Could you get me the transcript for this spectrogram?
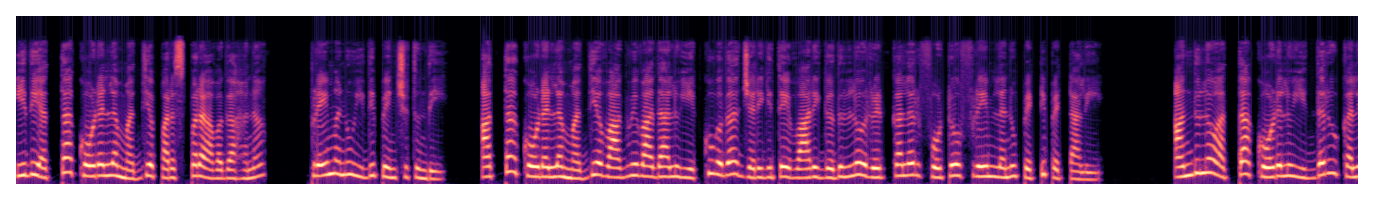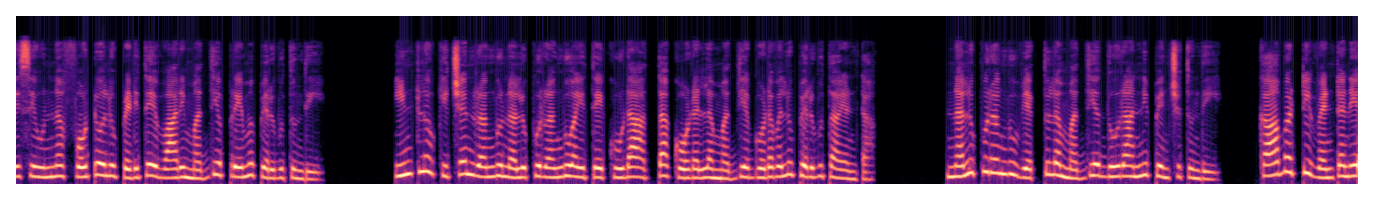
ఇది అత్తా కోడళ్ళ మధ్య పరస్పర అవగాహన ప్రేమను ఇది పెంచుతుంది. అత్తా కోడళ్ళ మధ్య వాగ్వివాదాలు ఎక్కువగా జరిగితే వారి గదుల్లో రెడ్ కలర్ ఫోటో ఫ్రేమ్లను పెట్టి పెట్టాలి. అందులో అత్తా కోడలు ఇద్దరూ కలిసి ఉన్న ఫోటోలు పెడితే వారి మధ్య ప్రేమ పెరుగుతుంది. ఇంట్లో కిచెన్ రంగు నలుపు రంగు అయితే కూడా అత్తా కోడళ్ళ మధ్య గొడవలు పెరుగుతాయంట. నలుపు రంగు వ్యక్తుల మధ్య దూరాన్ని పెంచుతుంది. కాబట్టి వెంటనే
